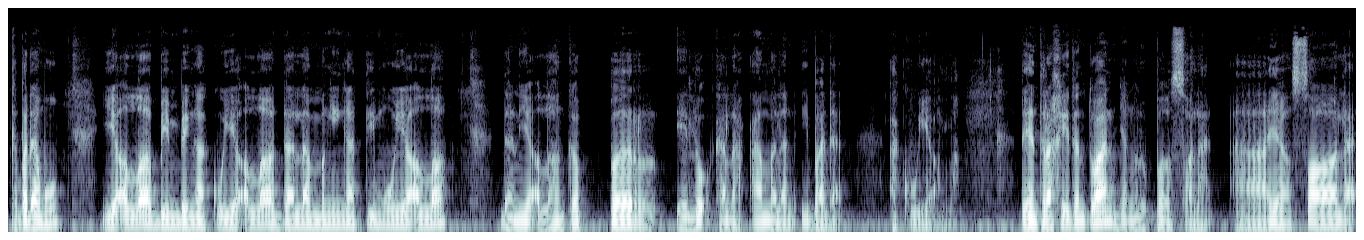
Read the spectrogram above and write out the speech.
kepadamu. Ya Allah, bimbing aku, Ya Allah, dalam mengingatimu, Ya Allah. Dan Ya Allah, engkau perelokkanlah amalan ibadat aku, Ya Allah. Dan yang terakhir, tuan-tuan, jangan lupa salat. Ah, ya, salat.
